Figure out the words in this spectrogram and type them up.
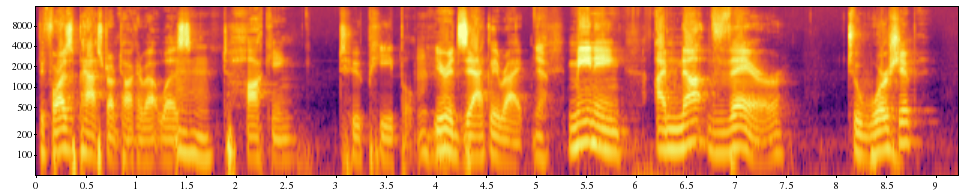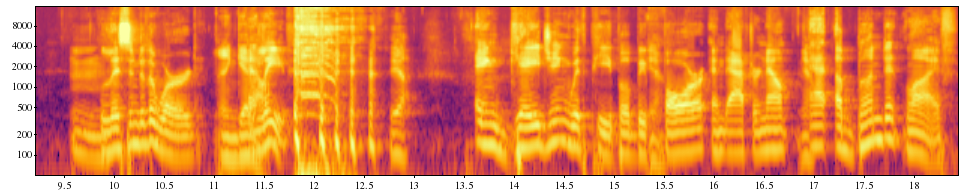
before I was a pastor, I'm talking about was Mm-hmm. talking to people. You're exactly right. Yeah. Meaning, I'm not there to worship, listen to the word, Mm. And get and out. leave Yeah. engaging with people before and after. Now, Yeah. at Abundant Life,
